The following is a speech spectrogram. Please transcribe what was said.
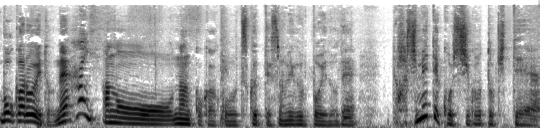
ボーカロイドね、はい。あのー何個かこう作って、そのメグっぽいので、初めてこう仕事来て、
